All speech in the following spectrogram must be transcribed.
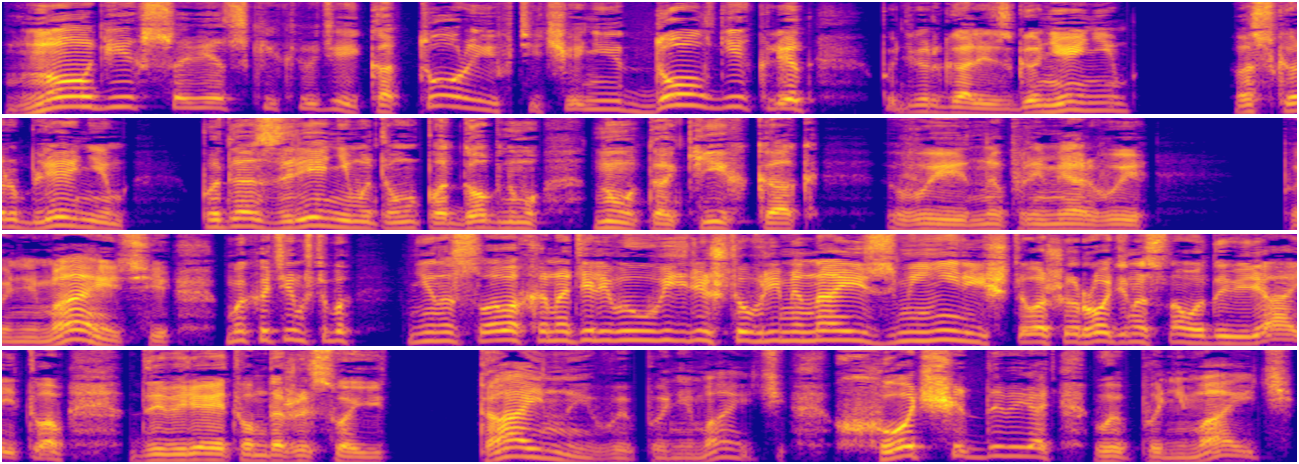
многих советских людей, которые в течение долгих лет подвергались гонениям, оскорблениям, подозрениям и тому подобному, ну, таких, как вы, например, вы. Понимаете, мы хотим, чтобы не на словах, а на деле вы увидели, что времена изменились, что ваша Родина снова доверяет вам, доверяет вам даже свои тайны, вы понимаете, хочет доверять, вы понимаете.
